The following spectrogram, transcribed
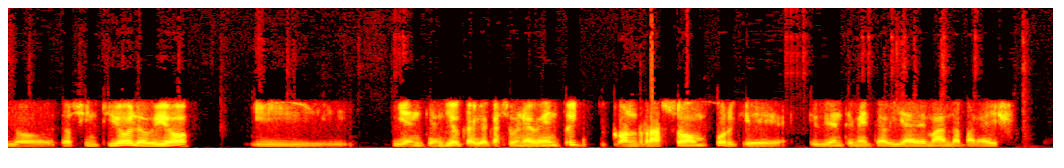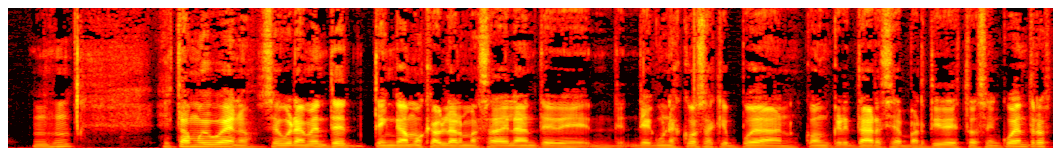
lo, sintió, lo vio y, entendió que había que hacer un evento y con razón porque evidentemente había demanda para ello. Está muy bueno. Seguramente tengamos que hablar más adelante de, algunas cosas que puedan concretarse a partir de estos encuentros.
